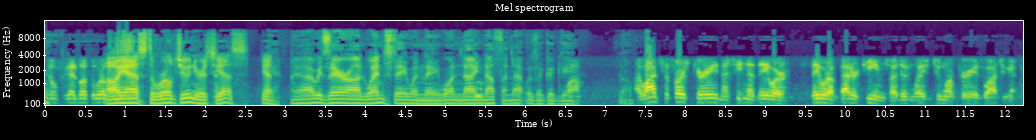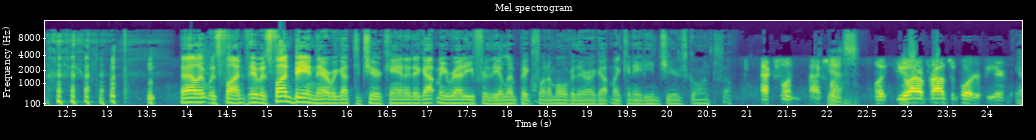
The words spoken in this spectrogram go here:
Don't forget about the World. oh Juniors. yes, the World Juniors. Yes. Yep. Yeah. Yeah, I was there on Wednesday when they won nine nothing. That was a good game. Wow. I watched the first period and I seen that they were they were a better team, so I didn't waste two more periods watching it. Well, it was fun. It was fun being there. We got to cheer Canada. Got me ready for the Olympics when I'm over there. I got my Canadian cheers going. So Excellent, excellent. Yes. Well, you are a proud supporter, Peter.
